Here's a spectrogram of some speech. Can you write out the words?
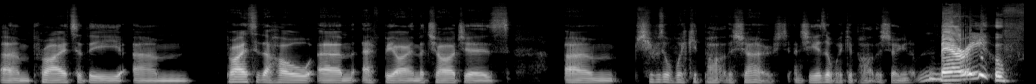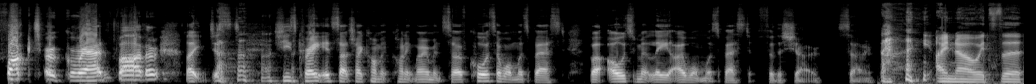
um prior to the um prior to the whole um FBI and the charges um she was a wicked part of the show. And she is a wicked part of the show you know. Mary who fucked her grandfather. Like just she's created such iconic iconic moments. So of course i want what's best but ultimately i want what's best for the show. So. I know. It's the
